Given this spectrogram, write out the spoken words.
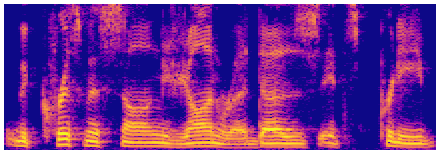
the Christmas song genre does it's pretty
